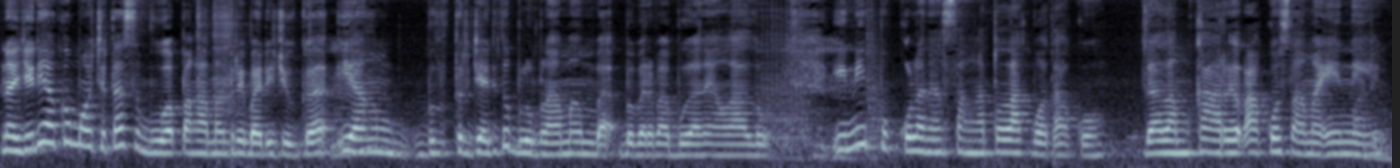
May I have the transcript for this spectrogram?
Nah jadi aku mau cerita sebuah pengalaman pribadi juga yang be- terjadi tuh belum lama mbak beberapa bulan yang lalu. Ini pukulan yang sangat telak buat aku dalam karir aku selama ini. Aduh,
